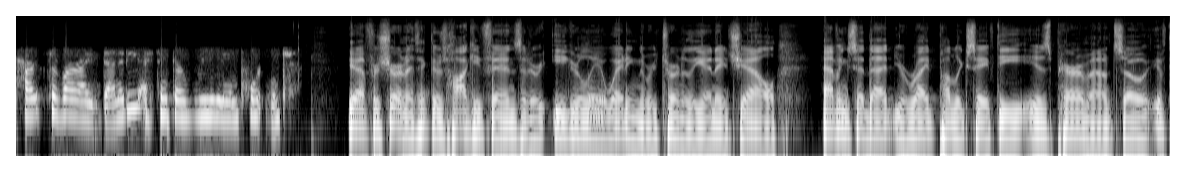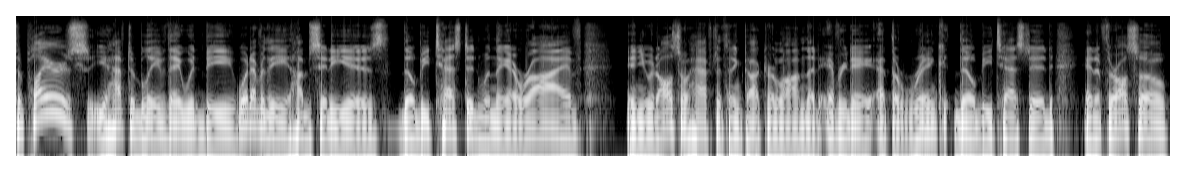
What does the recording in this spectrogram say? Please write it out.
parts of our identity, I think are really important. Yeah, for sure. And I think there's hockey fans that are eagerly awaiting the return of the NHL. Having said that, you're right, public safety is paramount. So if the players, you have to believe they would be, whatever the hub city is, they'll be tested when they arrive. And you would also have to think, Dr. Alam, that every day at the rink they'll be tested. And if they're also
